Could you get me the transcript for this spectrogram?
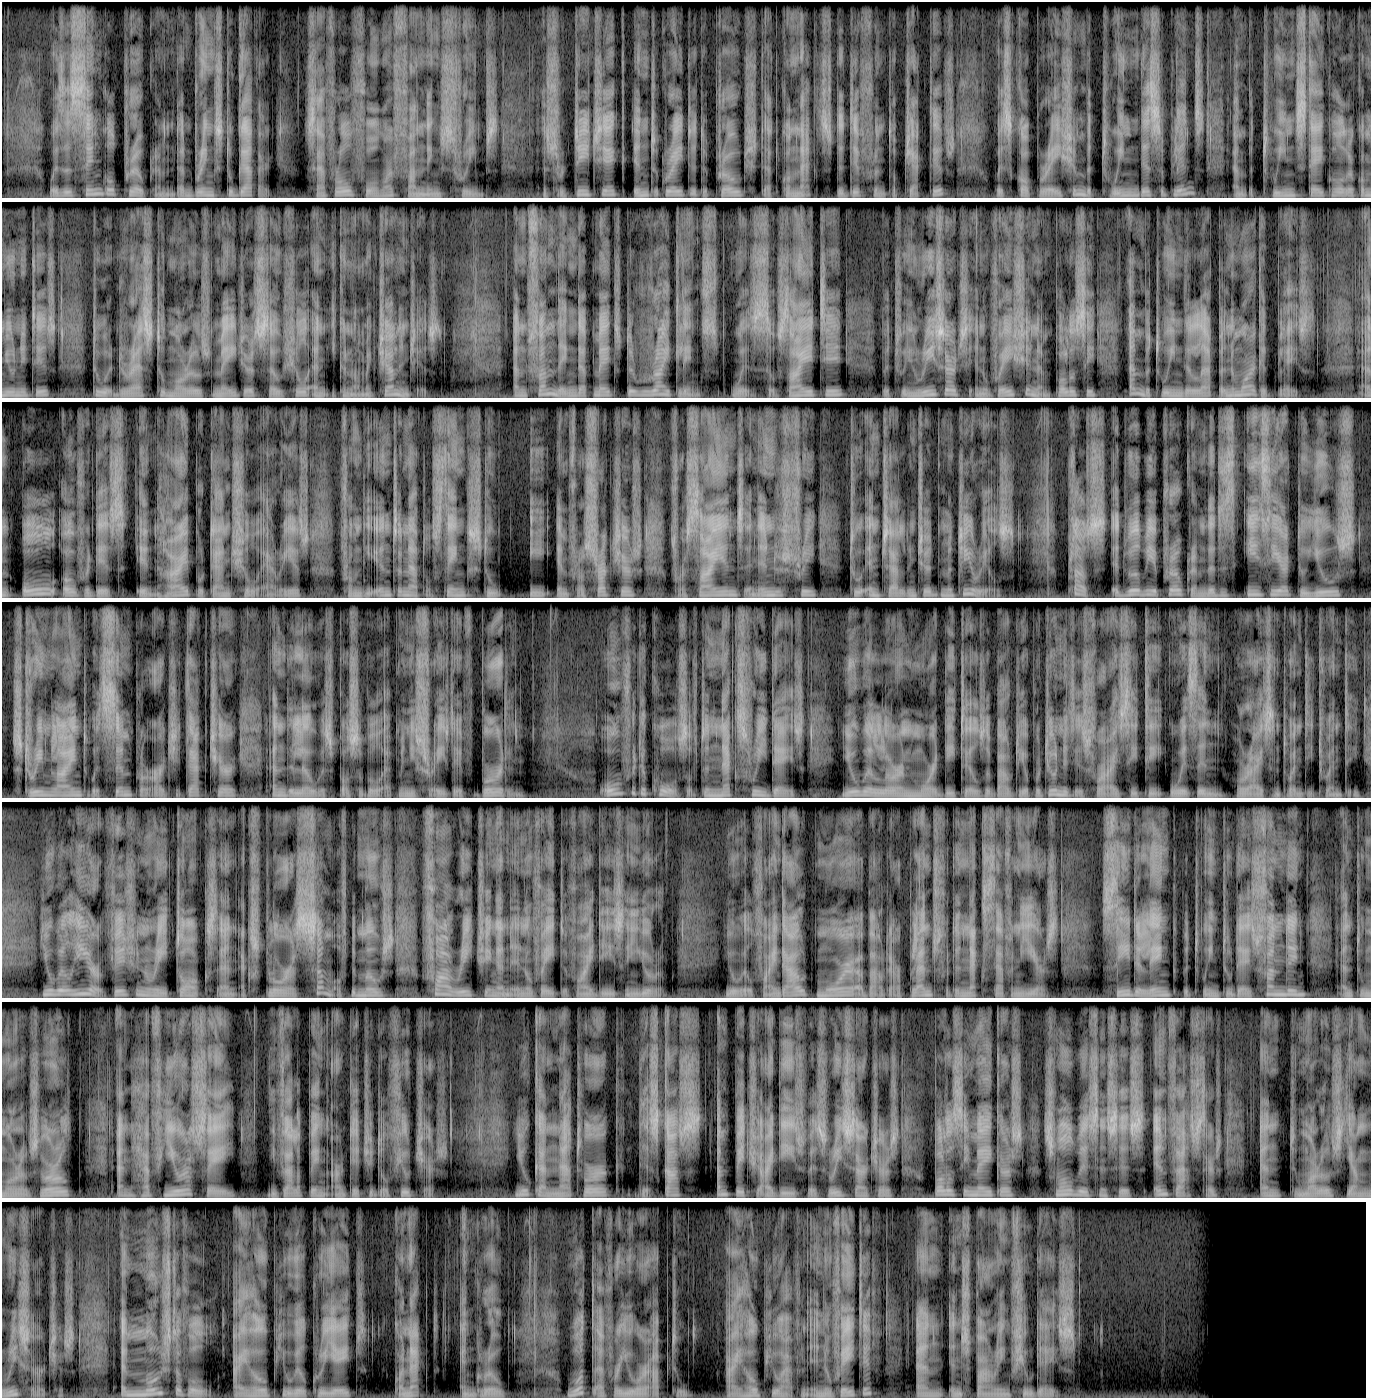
with a single program that brings together several former funding streams, a strategic, integrated approach that connects the different objectives with cooperation between disciplines and between stakeholder communities to address tomorrow's major social and economic challenges. And funding that makes the right links with society, between research, innovation and policy, and between the lab and the marketplace. And all over this in high potential areas, from the Internet of Things to e-infrastructures for science and industry to intelligent materials. Plus, it will be a program that is easier to use, streamlined with simpler architecture and the lowest possible administrative burden. Over the course of the next three days, you will learn more details about the opportunities for ICT within Horizon 2020. You will hear visionary talks and explore some of the most far-reaching and innovative ideas in Europe. You will find out more about our plans for the next seven years. See the link between today's funding and tomorrow's world and have your say developing our digital futures. You can network, discuss and pitch ideas with researchers, policymakers, small businesses, investors and tomorrow's young researchers. And most of all, I hope you will create, connect and grow. Whatever you are up to, I hope you have an innovative and inspiring few days.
